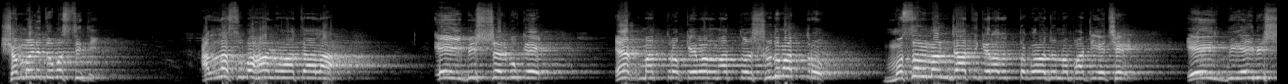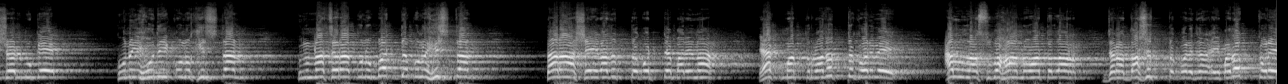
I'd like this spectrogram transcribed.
সম্মানিত উপস্থিতি আল্লাহ সুবাহান এই বিশ্বের বুকে একমাত্র, কেবলমাত্র, শুধুমাত্র মুসলমান জাতিকে রাজত্ব করার জন্য পাঠিয়েছে। এই এই বিশ্বের বুকে কোনো ইহুদি, কোনো খ্রিস্টান, কোনো নাচারা কোনো বৌদ্ধ, কোনো খ্রিস্টান, তারা সেই রাজত্ব করতে পারে না। একমাত্র রাজত্ব করবে আল্লাহ সুবাহান তাআলার যারা দাসত্ব করে, যারা ইবাদত করে,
